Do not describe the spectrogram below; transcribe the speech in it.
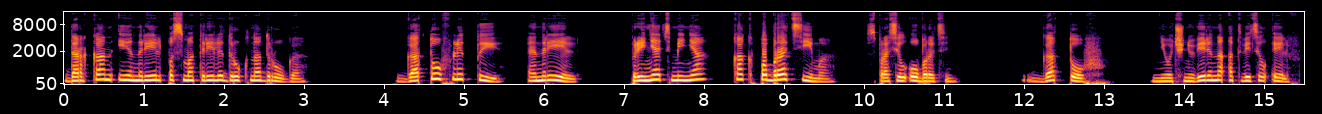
Даркан и Энриэль посмотрели друг на друга. «Готов ли ты, Энриэль, принять меня как побратима?» — спросил оборотень. «Готов», — не очень уверенно ответил эльф.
